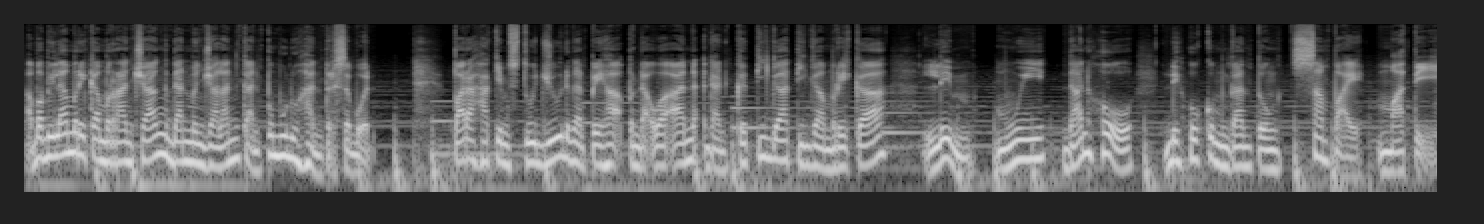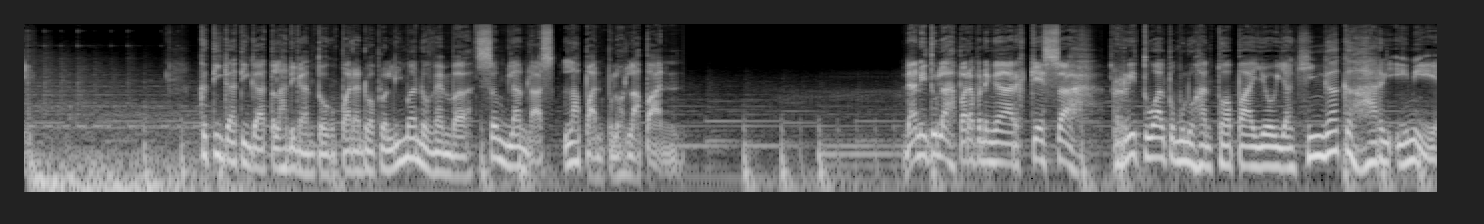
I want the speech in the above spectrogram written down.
apabila mereka merancang dan menjalankan pembunuhan tersebut. Para hakim setuju dengan pihak pendakwaan dan ketiga-tiga mereka, Lim, Mui dan Ho dihukum gantung sampai mati. Ketiga-tiga telah digantung pada 25 November 1988. Dan itulah para pendengar kisah ritual pembunuhan Tua Payoh yang hingga ke hari ini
